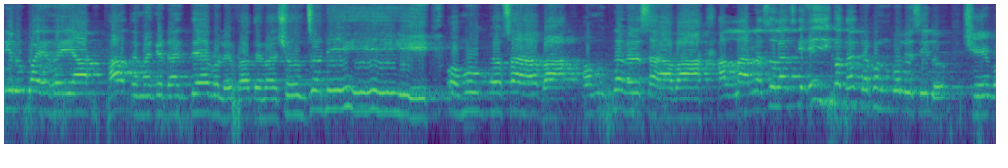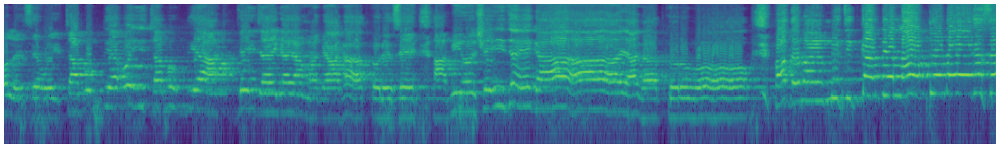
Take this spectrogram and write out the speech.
নিরুপায় হইয়া ফাতেমাকে ডাক দেয়া বলে, ফাতেমা শুনছনি অমুক সাহাবা, অমুক নামের সাহাবা আল্লাহ রাসূল আজকে এই কথা যখন বলেছিল, সে বলেছে, ওই চাবুক দিয়া, ওই চাবুক দিয়া যেই জায়গায় আমাকে আঘাত করেছে, আমিও সেই জায়গায় আঘাত করব। ফাতেমা এমনি চিৎকার দিয়ে লাভ দিয়ে গেছে।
